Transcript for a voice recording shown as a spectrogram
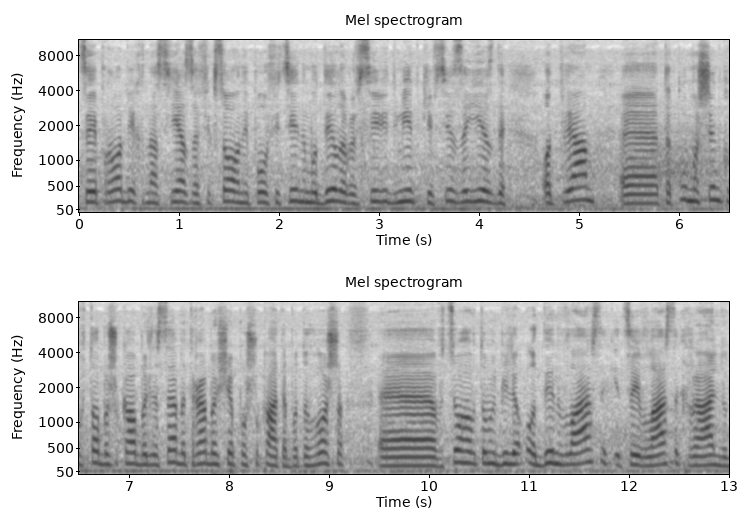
Цей пробіг в нас є зафіксований по офіційному дилеру, всі відмітки, всі заїзди. От прям е, таку машинку, хто би шукав би для себе, треба ще пошукати, бо того, що е, в цього автомобіля один власник, і цей власник реально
